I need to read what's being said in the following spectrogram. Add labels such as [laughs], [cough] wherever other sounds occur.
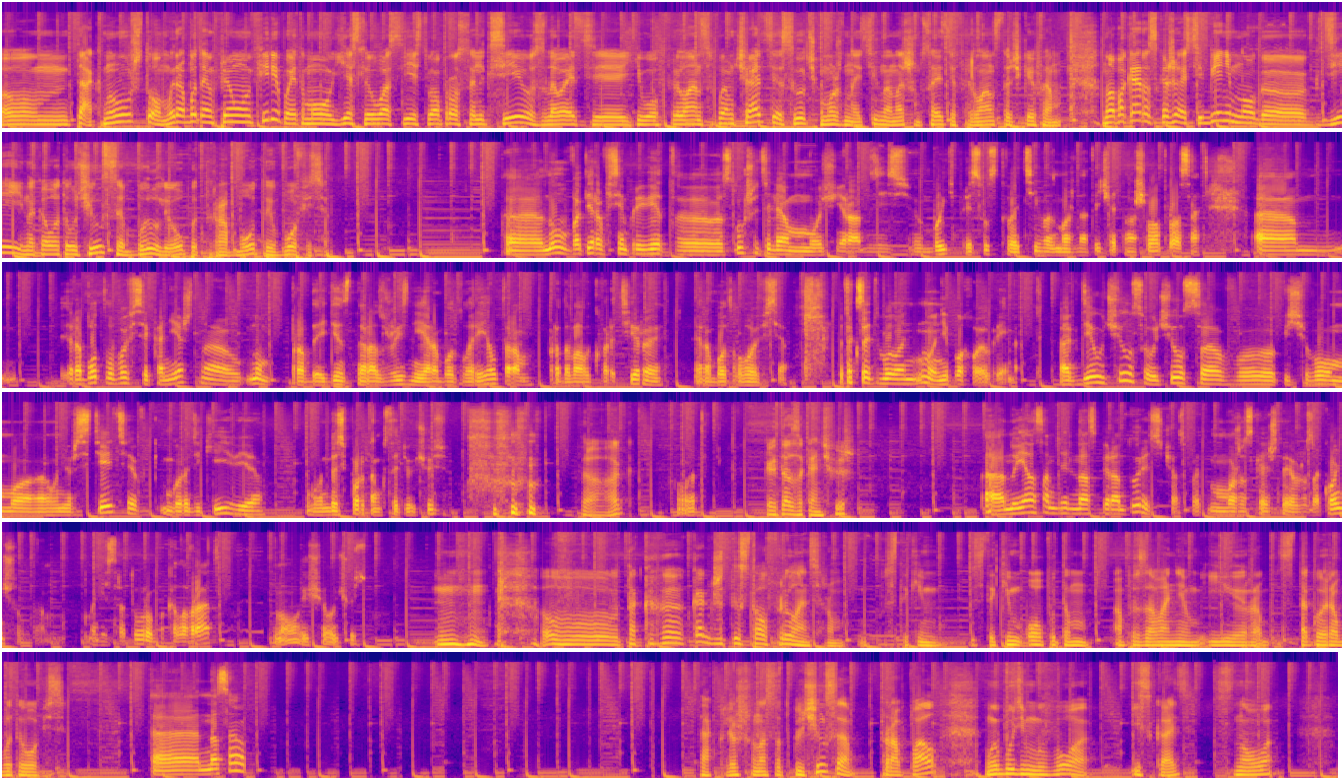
Эм, так, ну что, мы работаем в прямом эфире, поэтому если у вас есть вопрос Алексею, задавайте его в фриланс FM чате. Ссылочку можно найти на нашем сайте freelance.fm. Ну а пока расскажи о себе немного, где и на кого ты учился, был ли опыт работы в офисе. Э, ну, во-первых, всем привет э, слушателям. Очень рад здесь быть, присутствовать и, возможно, отвечать на ваши вопросы. Работал в офисе, конечно. Ну, правда, единственный раз в жизни я работал риэлтором, продавал квартиры и работал в офисе. Это, кстати, было ну, неплохое время. А где учился? Учился в пищевом э, университете в городе Киеве. Вот, до сих пор там, кстати, учусь. [laughs] Так. Вот. Когда заканчиваешь? А, ну, я на самом деле на аспирантуре сейчас, поэтому можно сказать, что я уже закончил там магистратуру, бакалаврат, но еще учусь. Угу. Так а как же ты стал фрилансером с таким, с таким опытом, образованием и с такой работой в офисе? А, на самом Так, Леша у нас отключился, пропал. Мы будем его искать снова.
